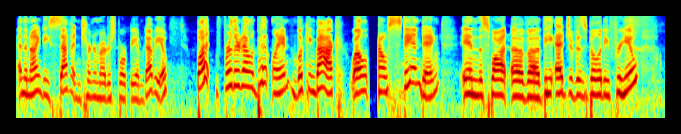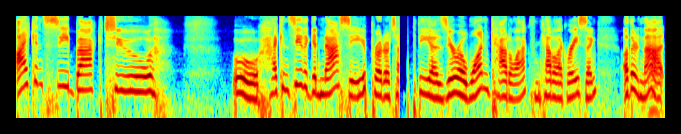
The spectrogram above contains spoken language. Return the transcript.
and the 97 Turner Motorsport BMW. But further down the pit lane, looking back, well, now standing in the spot of uh, the edge of visibility for you, I can see back to. Ooh, I can see the Ganassi prototype, the uh, Zero One Cadillac from Cadillac Racing. Other than that,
